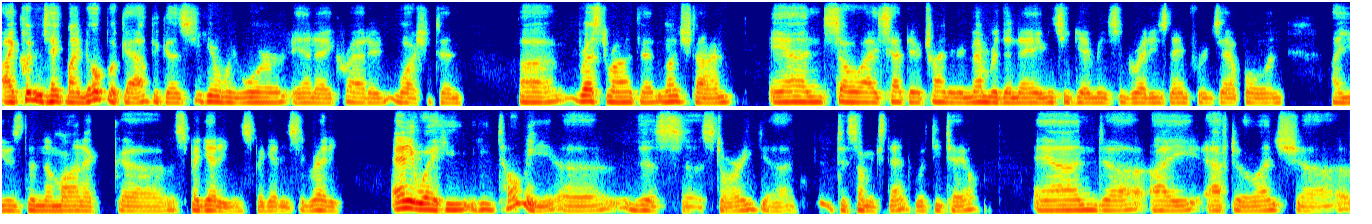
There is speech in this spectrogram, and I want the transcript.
I couldn't take my notebook out because here we were in a crowded Washington uh, restaurant at lunchtime. And so I sat there trying to remember the names. He gave me Segretti's name, for example, and I used the mnemonic uh, spaghetti, spaghetti Segretti. Anyway, he, he told me uh, this uh, story uh, to some extent with detail. And uh, I, after the lunch, uh,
